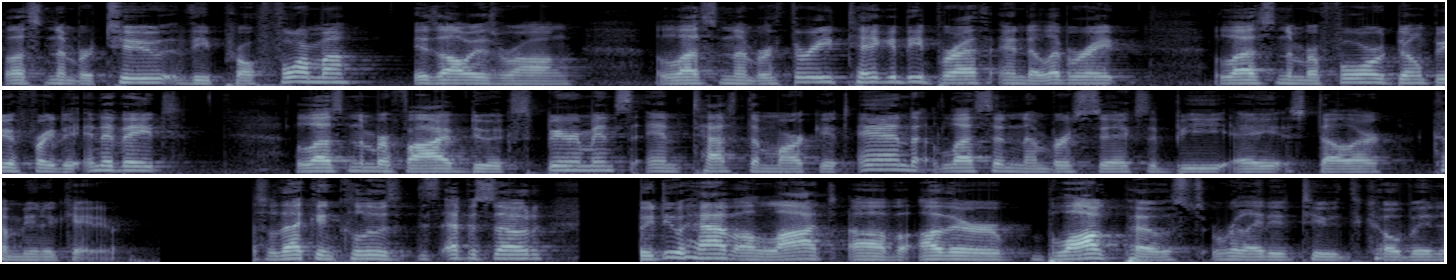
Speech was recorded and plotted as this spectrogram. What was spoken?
Lesson number two, the pro forma is always wrong. Lesson number three, take a deep breath and deliberate. Lesson number four, don't be afraid to innovate. Lesson number five, do experiments and test the market. And lesson number six, be a stellar communicator. So that concludes this episode. We do have a lot of other blog posts related to COVID.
